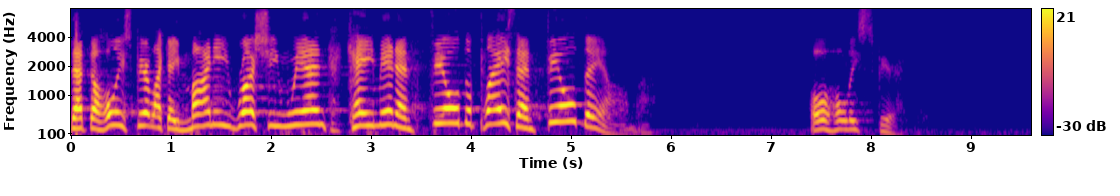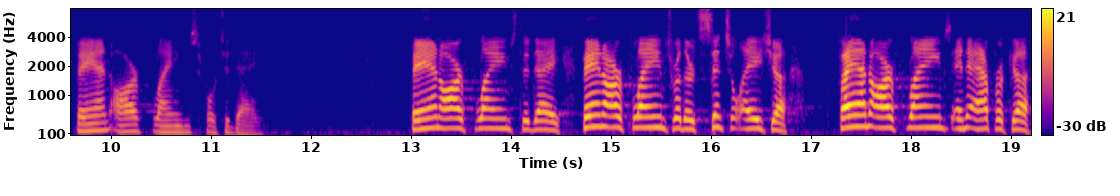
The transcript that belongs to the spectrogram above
that the Holy Spirit, like a mighty rushing wind, came in and filled the place and filled them. Oh, Holy Spirit, fan our flames for today. Fan our flames today. Fan our flames, whether it's Central Asia, fan our flames in Africa,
